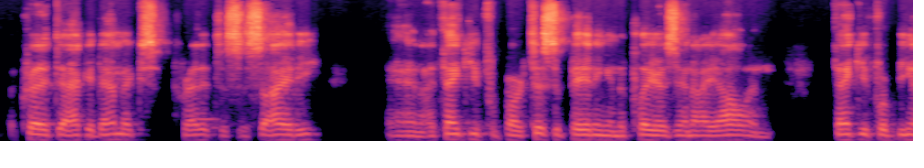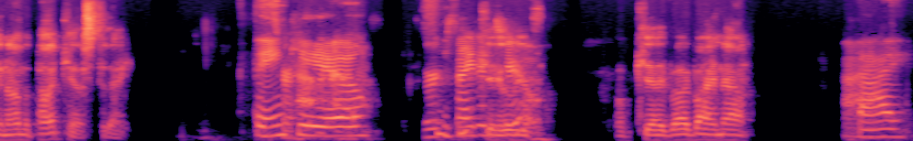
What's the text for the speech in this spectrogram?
a credit to academics, credit to society. And I thank you for participating in the Players NIL and thank you for being on the podcast today. Thank you. We're excited okay, too. Okay, bye bye now. Bye. bye.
